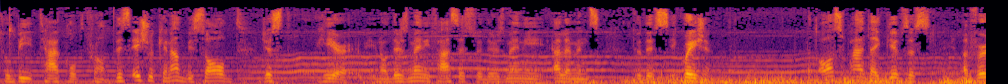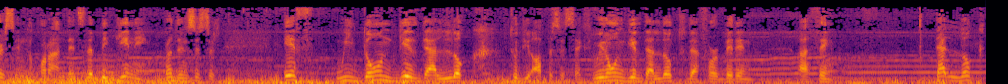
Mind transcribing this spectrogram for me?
to be tackled from. This issue cannot be solved just here. You know, there's many facets to it, there's many elements to this equation. But Allah subhanahu wa ta'ala gives us a verse in the Quran that's the beginning. Brothers and sisters, if we don't give that look to the opposite sex, we don't give that look to that forbidden uh, thing, that look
